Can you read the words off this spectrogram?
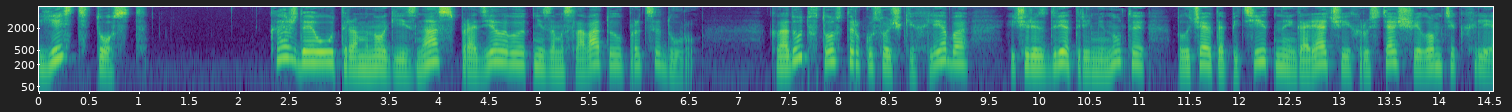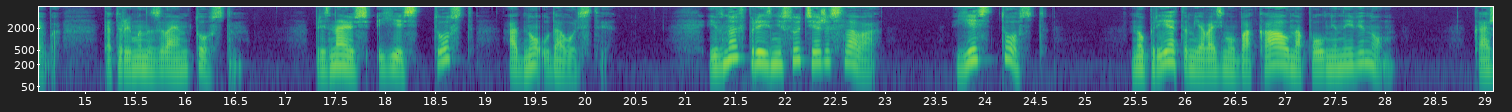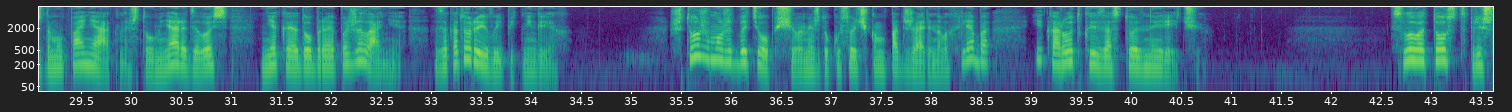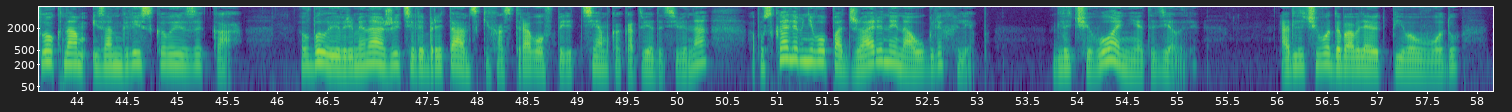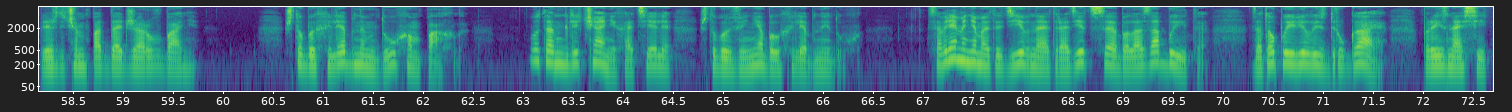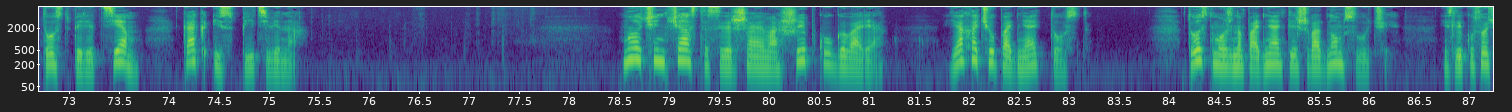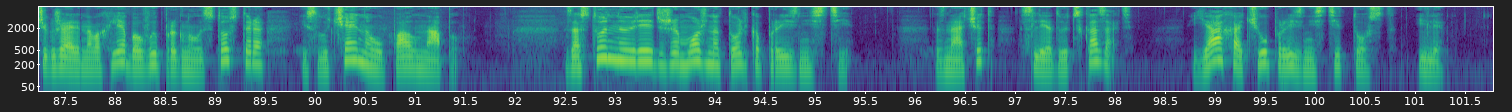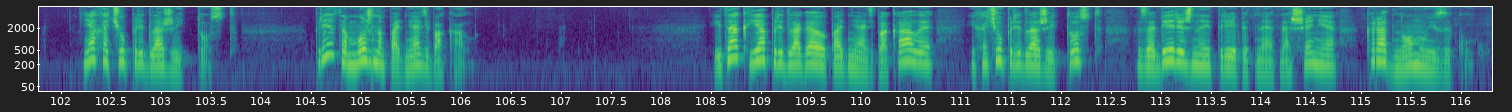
Есть тост. Каждое утро многие из нас проделывают незамысловатую процедуру. Кладут в тостер кусочки хлеба и через 2-3 минуты получают аппетитный, горячий, хрустящий ломтик хлеба, который мы называем тостом. Признаюсь, есть тост — одно удовольствие. И вновь произнесу те же слова. Есть тост. Но при этом я возьму бокал, наполненный вином. Каждому понятно, что у меня родилось некое доброе пожелание, за которое и выпить не грех. Что же может быть общего между кусочком поджаренного хлеба и короткой застольной речью? Слово «тост» пришло к нам из английского языка. В былые времена жители британских островов перед тем, как отведать вина, опускали в него поджаренный на углях хлеб. Для чего они это делали? А для чего добавляют пиво в воду, прежде чем поддать жару в бане? Чтобы хлебным духом пахло. Вот англичане хотели, чтобы в вине был хлебный дух. Со временем эта дивная традиция была забыта, зато появилась другая — произносить тост перед тем, как испить вина. Мы очень часто совершаем ошибку, говоря «я хочу поднять тост». Тост можно поднять лишь в одном случае, если кусочек жареного хлеба выпрыгнул из тостера и случайно упал на пол. Застольную речь же можно только произнести. Значит, следует сказать «Я хочу произнести тост» или «Я хочу предложить тост». При этом можно поднять бокал. Итак, я предлагаю поднять бокалы и хочу предложить тост за бережное и трепетное отношение к родному языку.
